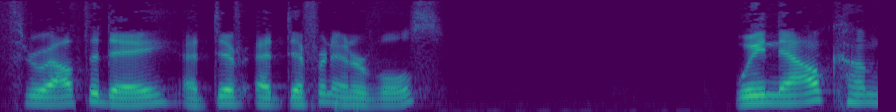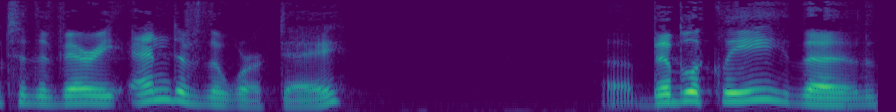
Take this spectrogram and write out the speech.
throughout the day at, diff- at different intervals. We now come to the very end of the workday uh, biblically, the,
